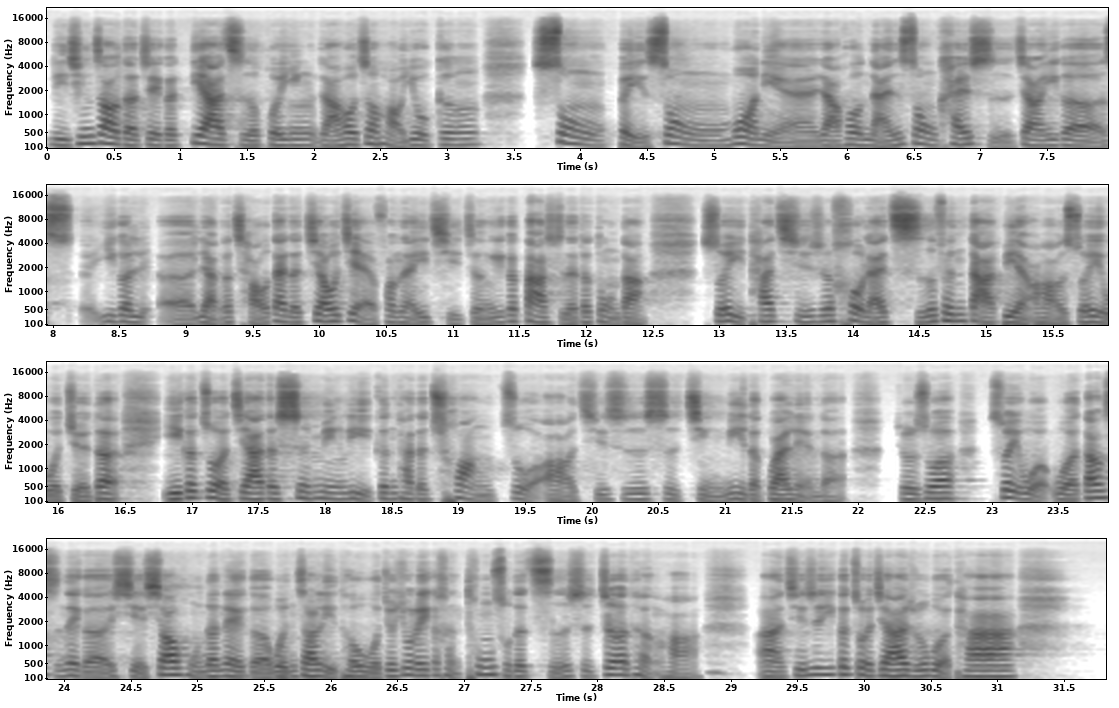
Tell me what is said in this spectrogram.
李清照的这个第二次婚姻，然后正好又跟宋北宋末年，然后南宋开始这样一个一个呃两个朝代的交界放在一起，整一个大时代的动荡，所以他其实后来词风大变啊，所以我觉得一个作家的生命力跟他的创作啊其实是紧密的关联的，就是说，所以我我当时那个写萧红的那个文章里头，我就用了一个很通俗的词是折腾哈。啊其实一个作家，如果她，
